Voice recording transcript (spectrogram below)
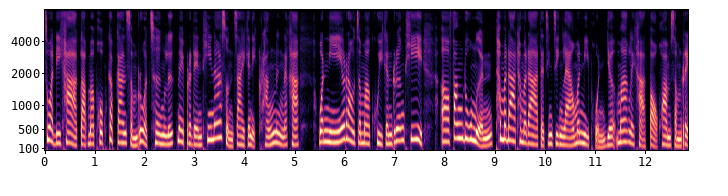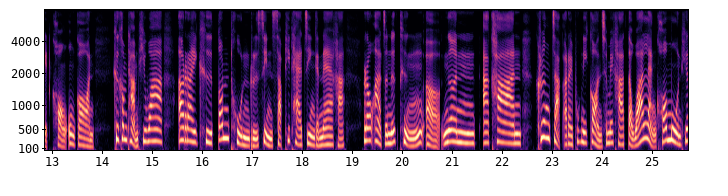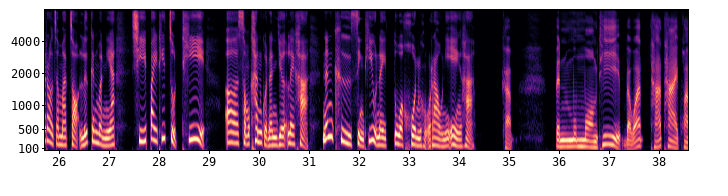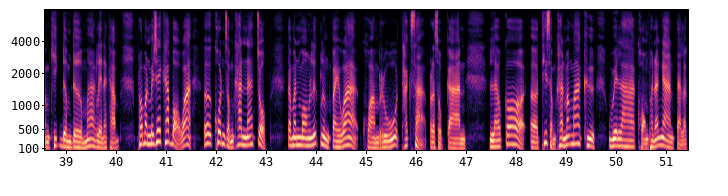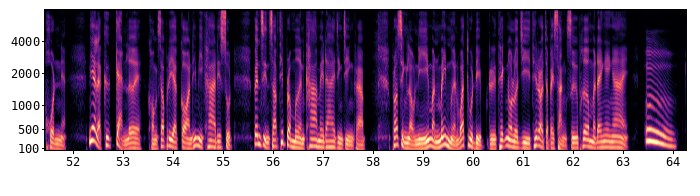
สวัสดีค่ะ กลับมาพบกับการสำรวจเชิงลึกในประเด็นที่น่าสนใจกันอีกครั้งหนึ่งนะคะ วันนี้เราจะมาคุยกันเรื่องที่ฟังดูเหมือนธรรมดาธรรมดา แต่จริง ๆ แล้วมันมีผลเยอะมากเลยค่ะ ต่อความสำเร็จขององค์กร คือคำถามที่ว่าอะไรคือต้นทุนหรือสินทรัพย์ที่แท้จริงกันแน่คะเราอาจจะนึกถึงเเงินอาคาร เครื่องจักรอะไรพวกนี้ก่อนใช่ไหมคะ แต่ว่าแหล่งข้อมูลที่เราจะมาเจาะลึกกันวันนี้ชี้ไปที่จุดที่ สำคัญกว่านั้นเยอะเลยค่ะ นั่นคือสิ่งที่อยู่ในตัวคนของเรานี่เองค่ะ ครับ เป็นมุมมองที่แบบว่าท้าทายความคิดเดิมๆมากเลยนะครับ เพราะมันไม่ใช่แค่บอกว่าเออคนสำคัญนะจบ แต่มันมองลึกลงไปว่าความรู้ทักษะประสบการณ์ แล้วก็เออที่สำคัญมากๆ คือเวลาของพนักงานแต่ละคนเนี่ยเนี่ยแหละคือแก่นเลยของทรัพยากรที่มีค่าที่สุด เป็นสินทรัพย์ที่ประเมินค่าไม่ได้จริง ๆ ครับ เพราะสิ่งเหล่านี้มันไม่เหมือนวัตถุดิบ หรือเทคโนโลยีที่เราจะไปสั่งซื้อเพิ่มมาได้ง่าย ๆ อืม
